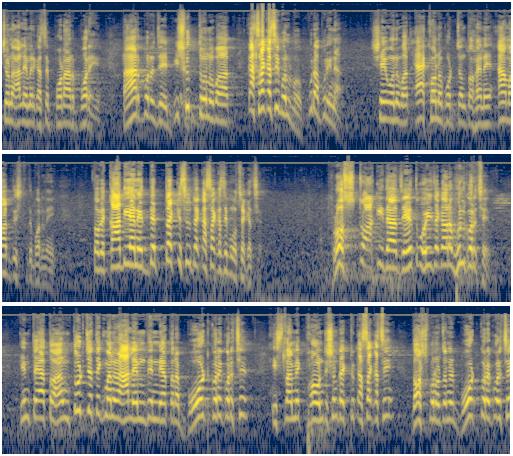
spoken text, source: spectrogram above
জন আলেমের কাছে পড়ার পরে। তারপরে যে বিশুদ্ধ অনুবাদ, কাছাকাছি বলব, পুরাপুরি না। সে অনুবাদ এখনও পর্যন্ত হয় নাই, আমার দৃষ্টিতে পড়ে নেই। তবে কাদিয়ানের দেড়টা কিছুটা কাছাকাছি পৌঁছে গেছে। ভ্রষ্ট আকিদা যেহেতু ওই জায়গায় ওরা ভুল করেছে। কিন্তু এত আন্তর্জাতিক মানের আলেমদের নিয়ে তারা বোর্ড করে করেছে, ইসলামিক ফাউন্ডেশনটা একটু কাছাকাছি, দশ পনেরো জনের বোর্ড করে করেছে,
